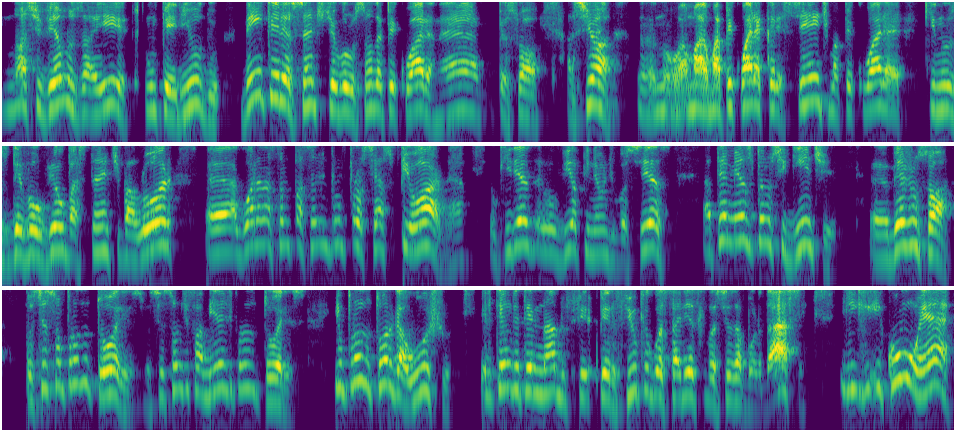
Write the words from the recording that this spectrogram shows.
nós tivemos aí um período bem interessante de evolução da pecuária, né, pessoal? Assim, ó, uma, uma pecuária crescente, uma pecuária que nos devolveu bastante valor. É, agora nós estamos passando por um processo pior, né? Eu queria ouvir a opinião de vocês, até mesmo pelo seguinte: é, vejam só, vocês são produtores, vocês são de família de produtores. E o produtor gaúcho, ele tem um determinado perfil que eu gostaria que vocês abordassem. E, e como é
